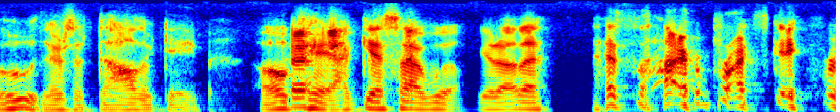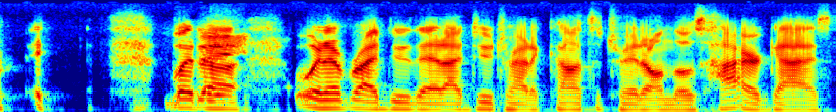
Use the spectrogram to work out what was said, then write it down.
ooh, there's a dollar game. Okay, I guess I will. You know that That's the higher price game for me. But uh, whenever I do that, I do try to concentrate on those higher guys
